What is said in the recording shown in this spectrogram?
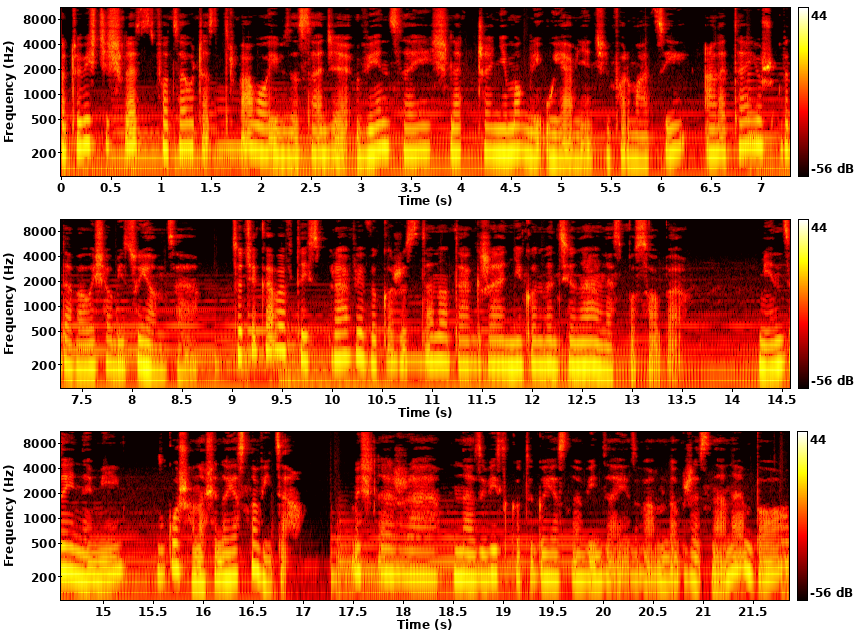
Oczywiście śledztwo cały czas trwało i w zasadzie więcej śledczy nie mogli ujawniać informacji, ale te już wydawały się obiecujące. Co ciekawe, w tej sprawie wykorzystano także niekonwencjonalne sposoby. Między innymi zgłoszono się do jasnowidza. Myślę, że nazwisko tego jasnowidza jest Wam dobrze znane, bo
